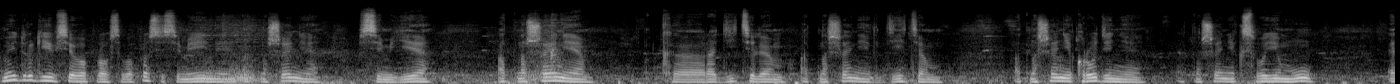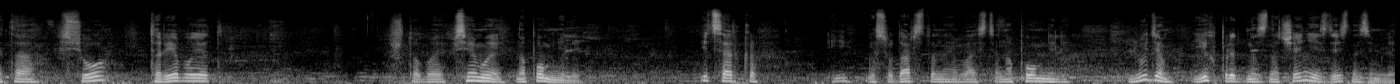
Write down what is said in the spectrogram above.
Ну и другие все вопросы. Вопросы семейные, отношения в семье, отношения к родителям, отношение к детям, отношение к родине, отношение к своему. Это все требует, чтобы все мы напомнили, и церковь, и государственные власти напомнили – людям их предназначение здесь на Земле.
